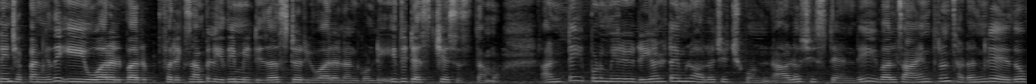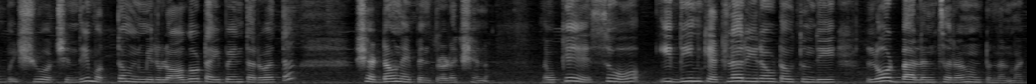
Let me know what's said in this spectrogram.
నేను చెప్పాను కదా ఈ యూఆర్ఎల్ ఫర్ ఫర్ ఎగ్జాంపుల్ ఇది మీ డిజాస్టర్ యూఆర్ఎల్ అనుకోండి. ఇది టెస్ట్ చేసిస్తాము. అంటే ఇప్పుడు మీరు రియల్ టైంలో ఆలోచించుకోండి ఆలోచిస్తే అండి ఇవాళ సాయంత్రం సడన్గా ఏదో ఇష్యూ వచ్చింది మొత్తం మీరు లాగౌట్ అయిపోయిన తర్వాత షట్ డౌన్ అయిపోయింది ప్రొడక్షన్ ఓకే సో ఈ దీనికి ఎట్లా రీరౌట్ అవుతుంది? లోడ్ బ్యాలెన్సర్ అని ఉంటుందన్నమాట.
